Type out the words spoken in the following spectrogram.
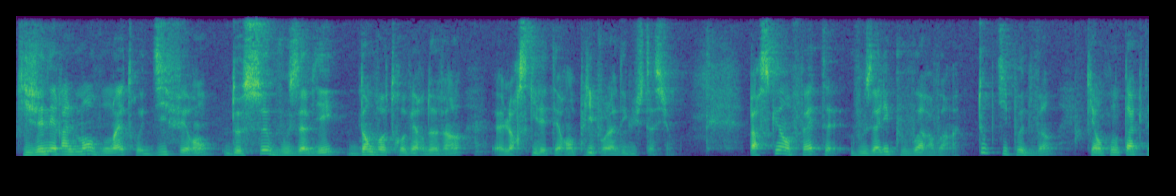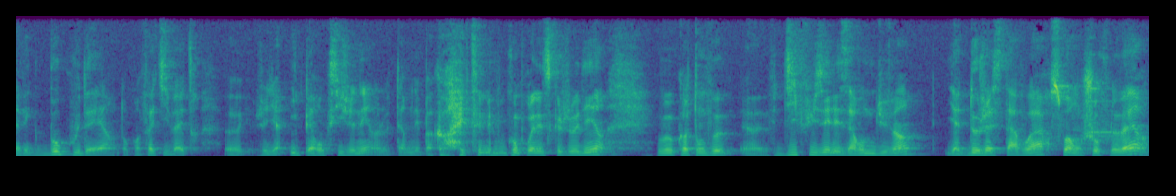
qui généralement vont être différents de ceux que vous aviez dans votre verre de vin euh, lorsqu'il était rempli pour la dégustation. Parce qu'en fait, vous allez pouvoir avoir un tout petit peu de vin qui est en contact avec beaucoup d'air, donc en fait il va être, euh, je hyper oxygéné, hein, le terme n'est pas correct, mais vous comprenez ce que je veux dire. Quand on veut euh, diffuser les arômes du vin, il y a deux gestes à avoir, soit on chauffe le verre,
